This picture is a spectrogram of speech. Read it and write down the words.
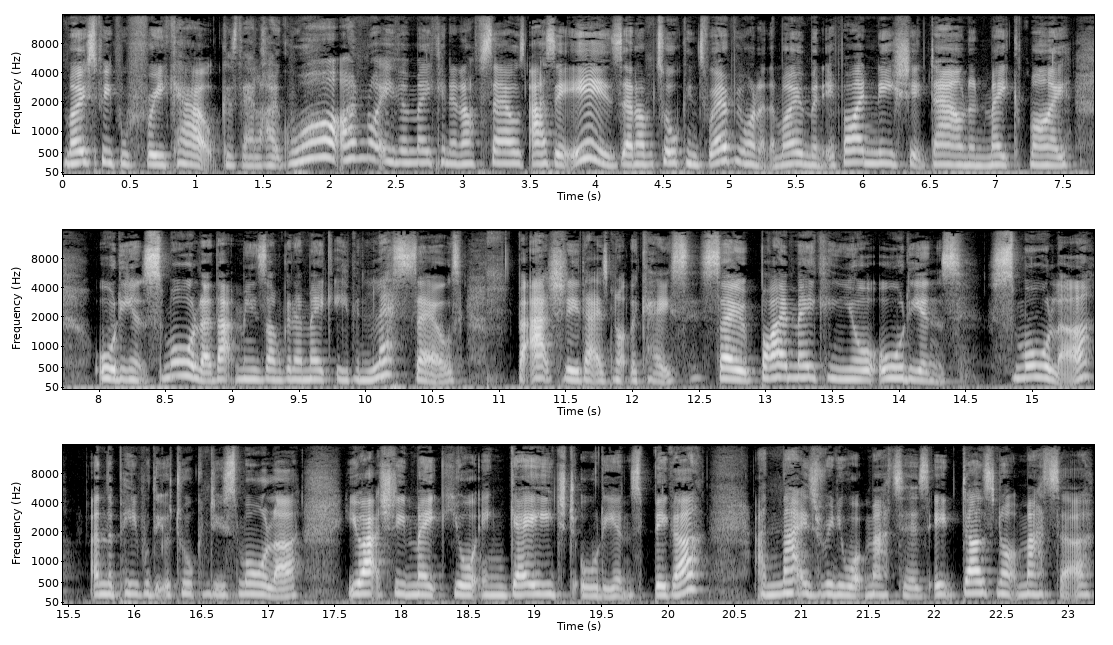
Most people freak out because they're like, what? I'm not even making enough sales as it is. And I'm talking to everyone at the moment. If I niche it down and make my audience smaller, that means I'm going to make even less sales. But actually, that is not the case. So, by making your audience smaller and the people that you're talking to smaller, you actually make your engaged audience bigger. And that is really what matters. It does not matter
